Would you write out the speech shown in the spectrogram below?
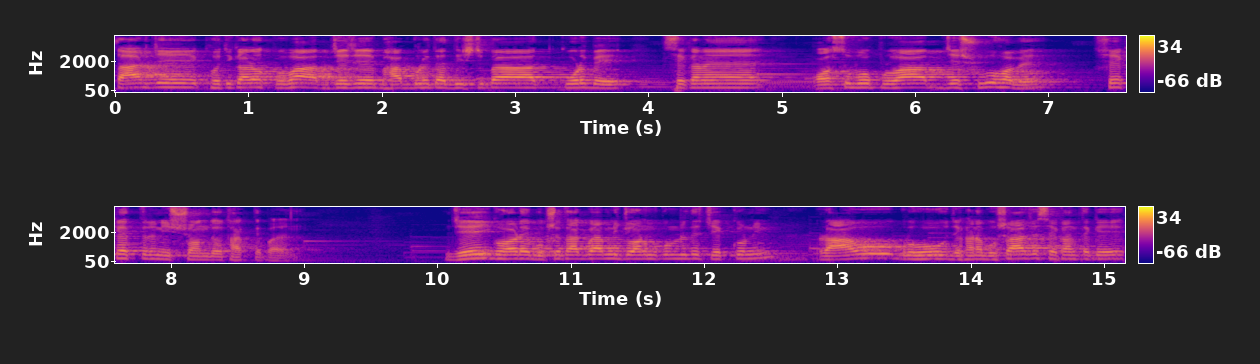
তার যে ক্ষতিকারক প্রভাব, যে যে ভাবগুলি তার দৃষ্টিপাত করবে, সেখানে অশুভ প্রভাব যে শুরু হবে, সেক্ষেত্রে নিঃসন্দেহ থাকতে পারেন। যেই ঘরে বসে থাকবে, আপনি জন্মকুণ্ডলিতে চেক করে নিন। রাহু, গ্রহ যেখানে বসে আছে সেখান থেকে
